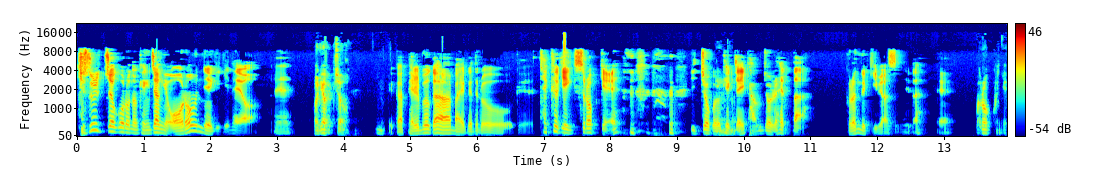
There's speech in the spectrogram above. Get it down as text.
기술적으로는 굉장히 어려운 얘기긴 해요. 예. 어렵죠. 그러니까 Valve가 말 그대로 그 tech geek스럽게 이쪽을 음. 굉장히 강조를 했다 그런 느낌이었습니다. 예. 그렇군요.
